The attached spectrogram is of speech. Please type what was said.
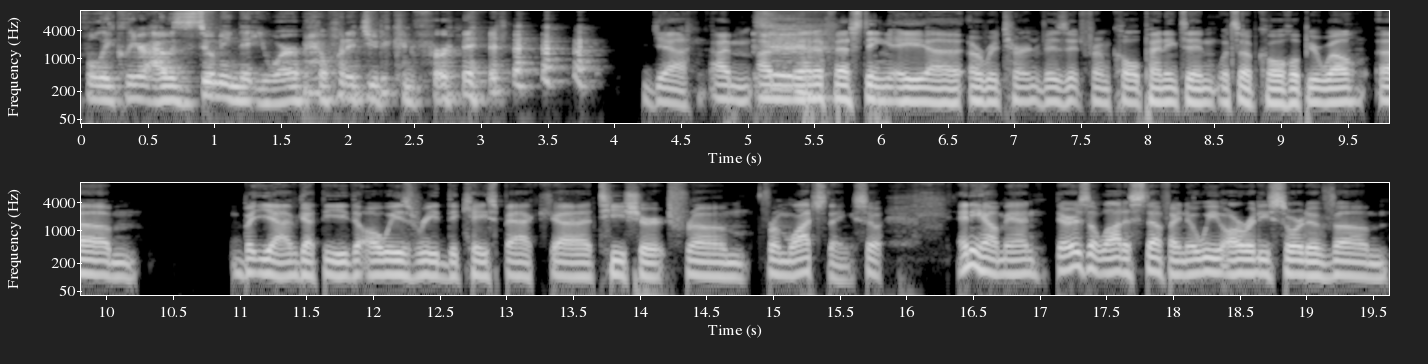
fully clear. I was assuming that you were, but I wanted you to confirm it. yeah, I'm I'm manifesting a uh, a return visit from Cole Pennington. What's up, Cole? Hope you're well. Um, but yeah, I've got the the always read the case back uh, T-shirt from from Watch Thing. So anyhow, man, there's a lot of stuff. I know we already sort of um,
